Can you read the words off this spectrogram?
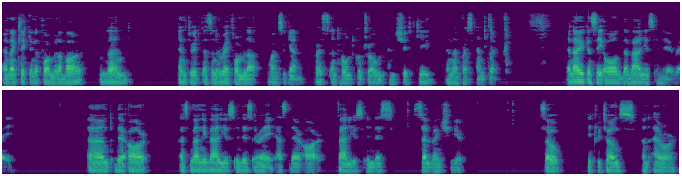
and then click in the formula bar and then enter it as an array formula once again. Press and hold control and shift key and then press enter. And now you can see all the values in the array. And there are as many values in this array as there are values in this cell range here. So it returns an error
